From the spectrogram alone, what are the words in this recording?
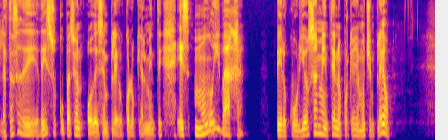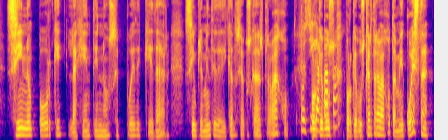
la tasa de desocupación o desempleo, coloquialmente, es muy baja, pero curiosamente no porque haya mucho empleo, sino porque la gente no se puede quedar simplemente dedicándose a buscar trabajo. Pues porque, porque buscar trabajo también cuesta.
